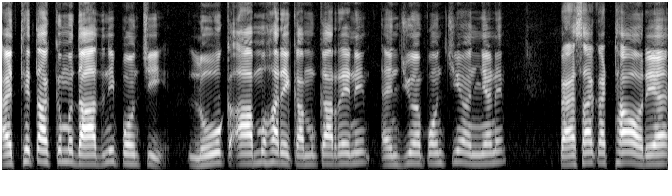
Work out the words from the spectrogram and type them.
ਇੱਥੇ ਤੱਕ ਮਦਦ ਨਹੀਂ ਪਹੁੰਚੀ। ਲੋਕ ਆਪ ਮੁਹਾਰੇ ਕੰਮ ਕਰ ਰਹੇ ਨੇ ਐਨਜੀਓ ਪਹੁੰਚੀਆਂ ਆਈਆਂ ਨੇ, ਪੈਸਾ ਇਕੱਠਾ ਹੋ ਰਿਹਾ,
